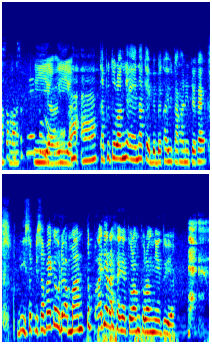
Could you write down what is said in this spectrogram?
asap-asapnya itu iya loh. iya. Mm-mm. tapi tulangnya enak kayak bebek kayu tangan itu ya kayak diisep isep aja kayak udah mantep aja rasanya tulang tulangnya itu ya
